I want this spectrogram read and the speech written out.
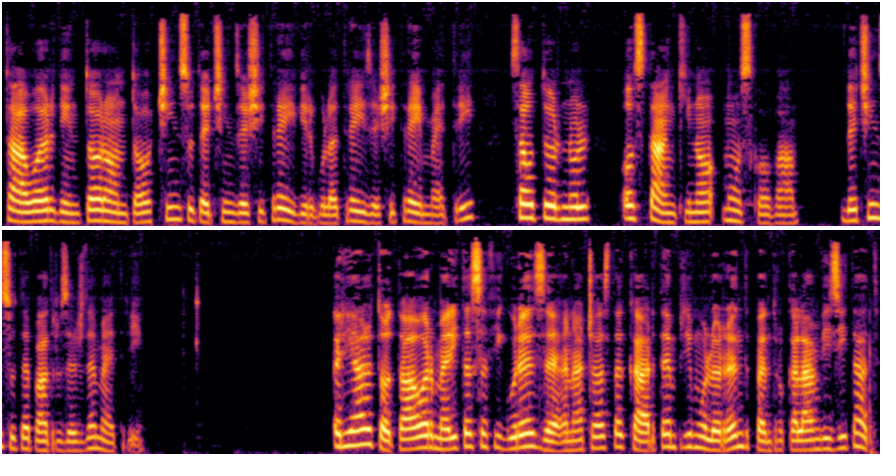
Tower din Toronto, 553,33 metri, sau turnul Ostankino, Moscova, de 540 de metri. Rialto Tower merită să figureze în această carte în primul rând pentru că l-am vizitat,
